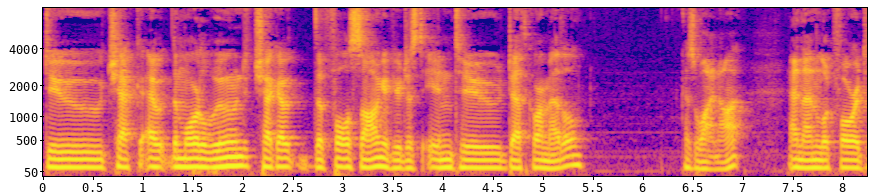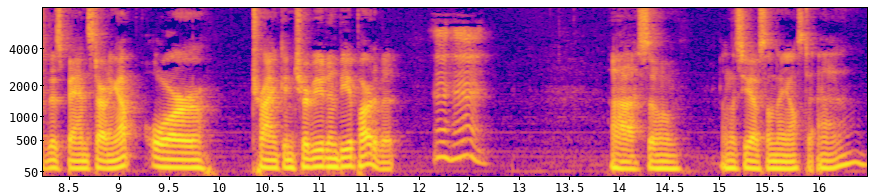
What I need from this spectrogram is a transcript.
do check out the Mortal Wound. Check out the full song if you're just into deathcore metal, because why not? And then look forward to this band starting up, or try and contribute and be a part of it. Mm-hmm. Uh, so, unless you have something else to add,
